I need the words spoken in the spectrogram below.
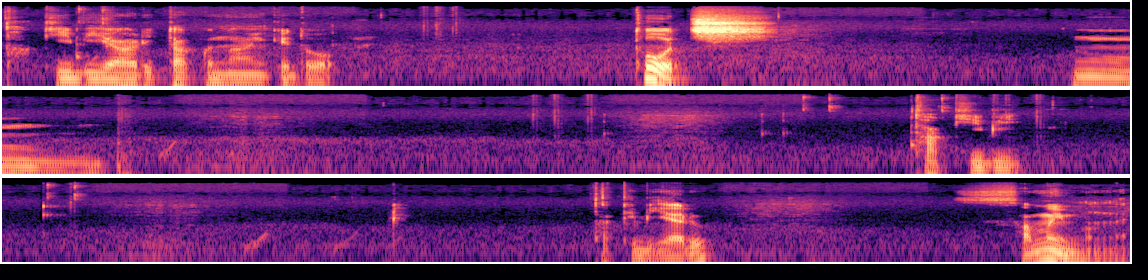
焚き火やりたくないけど。トーチ。うーん。焚き火。焚き火やる？寒いもんね。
